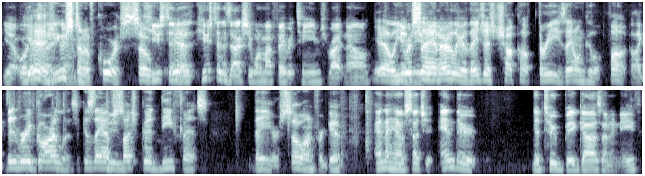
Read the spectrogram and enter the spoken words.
yeah, Oregon yeah, State game. Houston, of course. So Houston, yeah, is, Houston is actually one of my favorite teams right now. yeah. Like you were saying earlier, they just chuck up threes. They don't give a fuck. Like they, regardless, because they have Dude. such good defense. They are so unforgiving. and they have such a, and they're the two big guys underneath.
